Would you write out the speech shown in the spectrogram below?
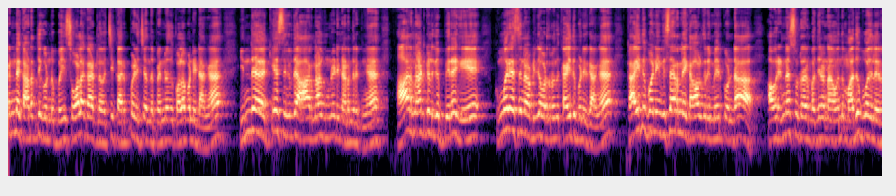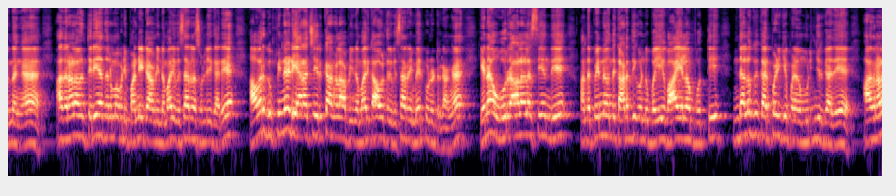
பெண்ணை கடத்தி கொண்டு போய் சோளக்காட்டில் வச்சு கற்பழிச்சு அந்த பெண்ணை வந்து கொலை பண்ணிட்டாங்க. இந்த கேஸுங்கிறது ஆறு நாளுக்கு முன்னாடி நடந்திருக்குங்க. ஆறு நாட்களுக்கு பிறகு குமரேசன் அப்படின்னு ஒருத்தர் வந்து கைது பண்ணியிருக்காங்க. கைது பண்ணி விசாரணை காவல்துறை மேற்கொண்டா அவர் என்ன சொல்றாரு பார்த்தீங்கன்னா நான் வந்து மது போதையில் இருந்தேங்க. அதனால வந்து தெரியாதனமா அப்படி பண்ணிட்டேன் அப்படின்ற மாதிரி விசாரணை சொல்லியிருக்காரு. அவருக்கு பின்னாடி யாராச்சும் இருக்காங்களா அப்படின்ற மாதிரி காவல்துறை விசாரணை மேற்கொண்டுட்டு இருக்காங்க. ஏன்னா ஒரு ஆளால் சேர்ந்து அந்த பெண்ணை வந்து கடத்தி கொண்டு போய் வாயெல்லாம் பொத்தி இந்த அளவுக்கு கற்பழிக்க முடிஞ்சிருக்காது. அதனால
